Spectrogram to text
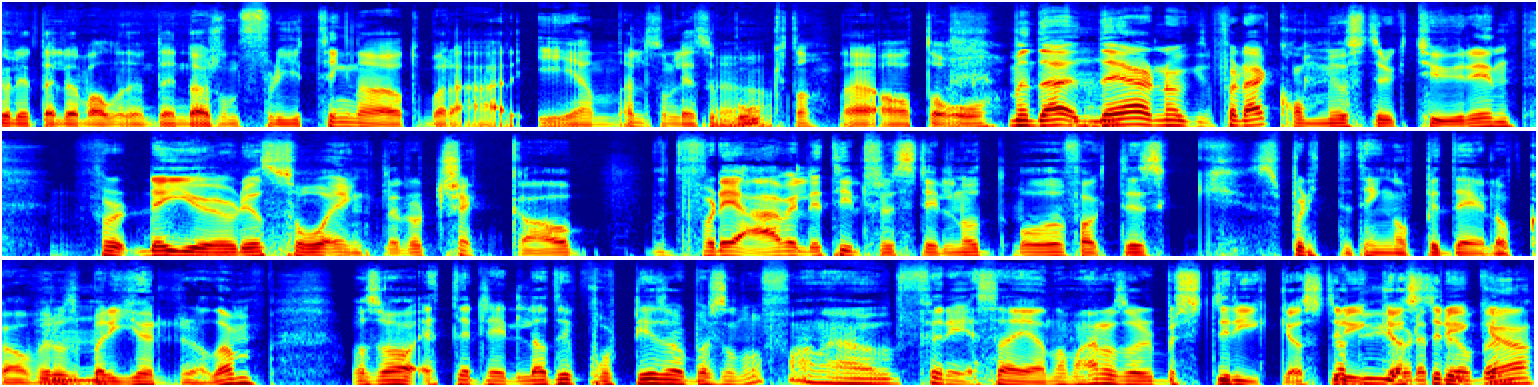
og litt, eller den der sånn flyting, da, at det bare er én. Eller sånn lese Ja. bok, da. Det er A til Å. Men det, det er nok For der kommer jo struktur inn. For det gjør det jo så enklere å sjekke av For det er veldig tilfredsstillende å, å faktisk splitte ting opp i deloppgaver og så Mm. bare gjøre dem. Og så etter relativt kort tid så er det bare sånn Å, faen, jeg fresa igjennom her. Og så er det bare stryke og Ja, stryke og? Jeg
